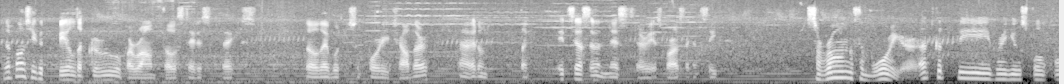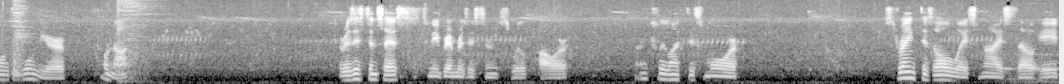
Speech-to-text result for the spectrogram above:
I suppose you could build a group around those status effects, so they would support each other. Uh, I don't like. It's just unnecessary as far as I can see. Sarong the Warrior. That could be very useful for the warrior, or not. Resistances, Tenebrium resistance, willpower. I actually like this more. Strength is always nice though, it...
